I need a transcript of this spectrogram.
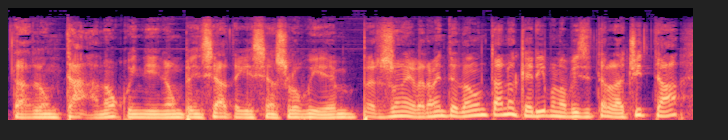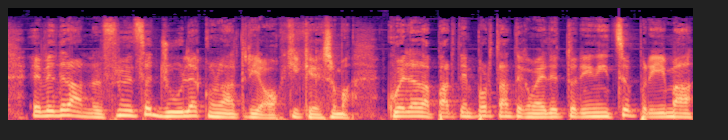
da lontano, quindi non pensiate che siano solo qui, persone veramente da lontano che arrivano a visitare la città e vedranno il Friuli Giulia con altri occhi, che insomma, quella è la parte importante, come hai detto all'inizio prima,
